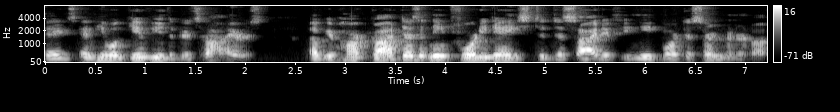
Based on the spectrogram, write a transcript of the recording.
things, and He will give you the desires of your heart. God doesn't need 40 days to decide if you need more discernment or not.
